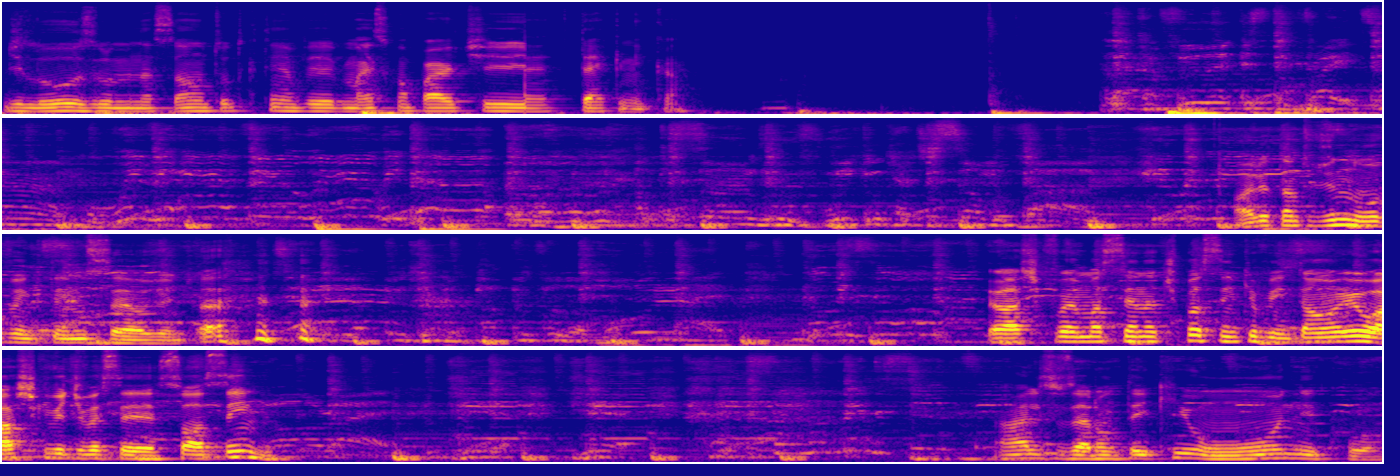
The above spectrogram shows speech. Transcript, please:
de luz, iluminação, tudo que tem a ver mais com a parte é, técnica. Olha o tanto de nuvem que tem no céu, gente. eu acho que foi uma cena tipo assim que eu vi. Então eu acho que o vídeo vai ser só assim. Ah, eles fizeram um take único.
